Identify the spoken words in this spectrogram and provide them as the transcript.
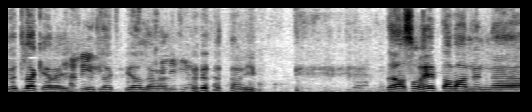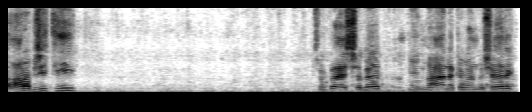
good luck يا ريس. حبيبي. good luck يلا يا حبيبي. ده صهيب طبعا من عرب GT. شوف بقى الشباب مين معانا كمان مشارك؟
